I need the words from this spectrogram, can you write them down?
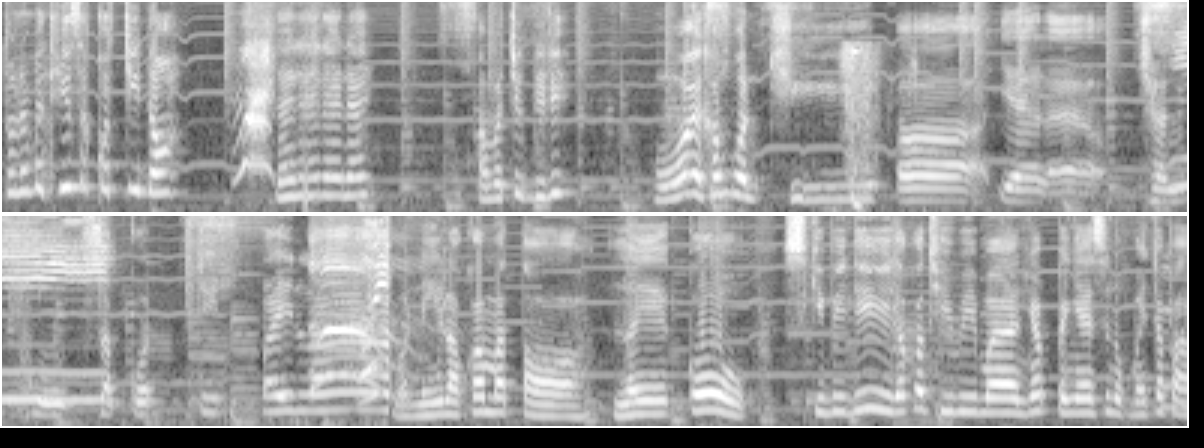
ตัวนั้นเป็นที่สะกดจิตเหรอไหนไหนไหนไหนเอามาจึกดูดิโอ้ยข้างบนชีบเออแย่แล้ว ฉันถูกสะกด จิตไปแล้ว วันนี้เราก็มาต่อเลโก้สกิบิดี้แล้วก็ทีวีแมนครับ เป็นไงสนุกไหมเจ้าเปา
